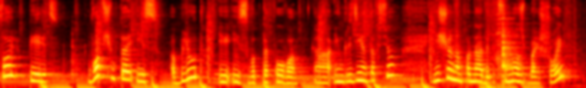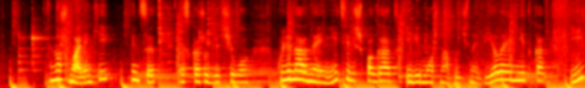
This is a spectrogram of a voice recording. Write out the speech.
соль, перец. В общем-то, из блюд и из вот такого а, ингредиента все. Еще нам понадобится нож большой, нож маленький, пинцет, расскажу для чего, кулинарная нить или шпагат, или можно обычная белая нитка и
